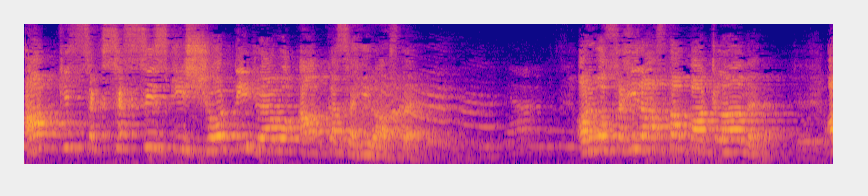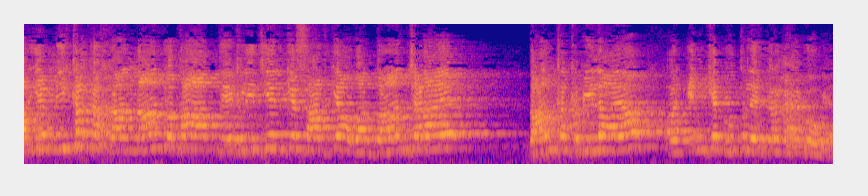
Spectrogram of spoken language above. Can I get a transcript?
آپ کی سکسیس کی شورٹی جو ہے وہ آپ کا صحیح راستہ ہے اور وہ صحیح راستہ پاکلام ہے اور یہ میکا کا خاندان جو تھا آپ دیکھ لیجیے ان کے ساتھ کیا ہوا دان چڑھائے دان کا قبیلہ آیا اور ان کے بت لے کر غائب ہو گیا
